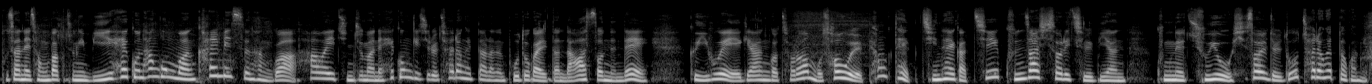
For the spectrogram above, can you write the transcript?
부산에 정박 중인 미 해군 항공모함 칼빈슨 항과 하와이 진주만의 해군 기지를 촬영했다라는 보도가 일단 나왔었는데 그 이후에 얘기한 것처럼 뭐 서울, 평택, 진해 같이 군사 시설이 즐비한 국내 주요 시설들도 촬영했다고 합니다.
